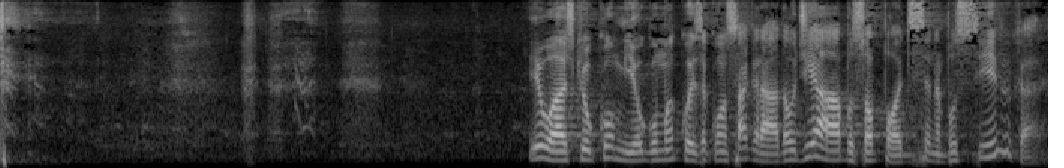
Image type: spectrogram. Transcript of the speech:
Eu acho que eu comi alguma coisa consagrada ao diabo, só pode ser, não é possível, cara.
